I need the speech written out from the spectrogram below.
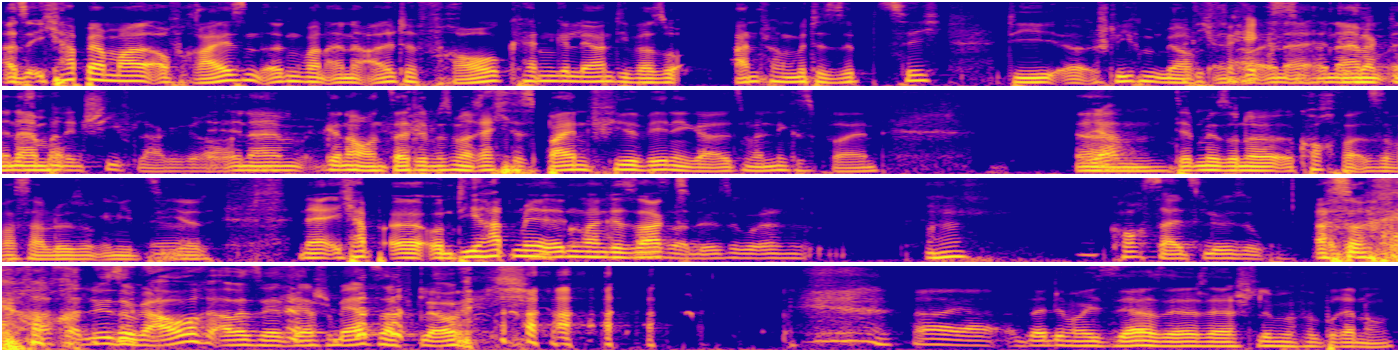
Also ich habe ja mal auf Reisen irgendwann eine alte Frau kennengelernt, die war so Anfang Mitte 70, die äh, schlief mit mir auf in, in, einem in einem in Schieflage geraten. in einem genau und seitdem ist mein rechtes Bein viel weniger als mein linkes Bein. Ähm, Ja. Die hat mir so eine Kochwasserlösung initiiert. Nee, ich habe äh, und die hat mir irgendwann gesagt, Wasserlösung oder Mhm. Kochsalzlösung. Ach so, Kochwasserlösung auch, aber es wäre sehr schmerzhaft, glaube ich. Ah ja, seitdem habe ich sehr, sehr, sehr schlimme Verbrennung.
